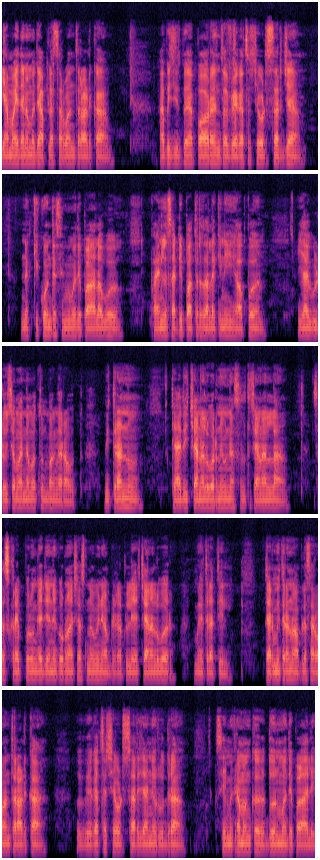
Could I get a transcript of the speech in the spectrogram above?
या मैदानामध्ये आपला सर्वांचा लाडका अभिजित भैया पवार यांचा वेगाचा शेवट सर्जा नक्की कोणत्या सेमीमध्ये पळाला व फायनलसाठी पात्र झाला की नाही हे आपण या व्हिडिओच्या माध्यमातून बघणार आहोत. मित्रांनो त्याआधी चॅनलवर नवीन असेल तर चॅनलला सबस्क्राईब करून घ्या जेणेकरून अशाच नवीन अपडेट आपल्या या चॅनलवर मिळत राहतील. तर मित्रांनो आपल्या सर्वांचा लाडका वेगाचा शेवट सर्जा आणि रुद्रा सेमी क्रमांक दोनमध्ये पळाले.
